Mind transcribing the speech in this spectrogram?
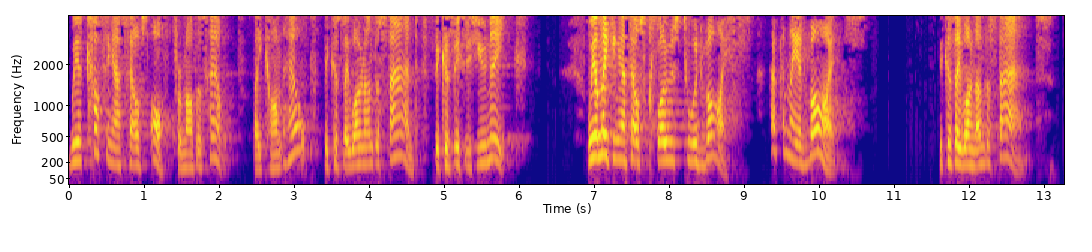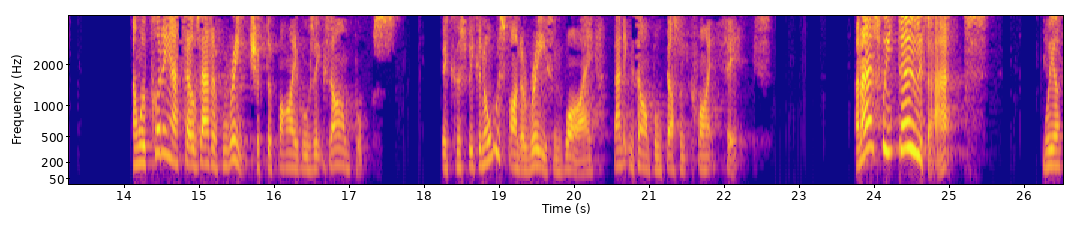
We are cutting ourselves off from others' help. They can't help because they won't understand, because this is unique. We are making ourselves closed to advice. How can they advise? Because they won't understand. And we're putting ourselves out of reach of the Bible's examples. Because we can always find a reason why that example doesn't quite fit. And as we do that, we are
